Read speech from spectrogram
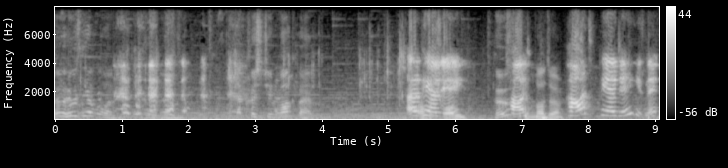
Oh, who's the other one? Who's the other one? Um, that Christian rock band. uh, Oh, which POD. one? Who? Hard. There's Loads of them. Hard? POD, isn't it?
